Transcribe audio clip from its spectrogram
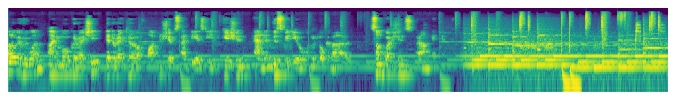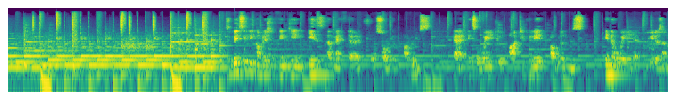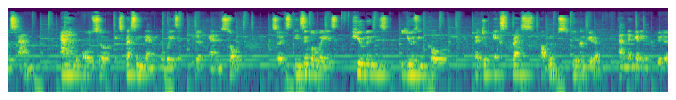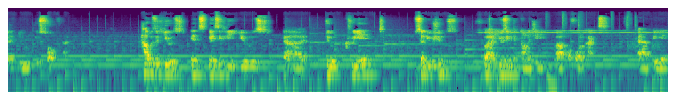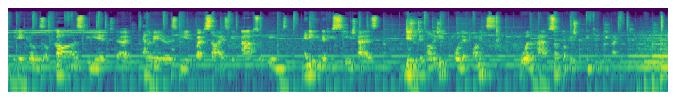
Hello everyone, I'm Mo Qureshi, the Director of Partnerships at BSD Education, and in this video, I'm going to talk about some questions around EdTech. So basically, computational thinking is a method for solving problems. Uh, it's a way to articulate problems in a way that computers understand and also expressing them in the ways that computer can solve. So it's in simple ways, humans using code to express problems to a computer and then getting a computer to, to solve that. How is it used? It's basically used uh, to create solutions uh, using technology uh, of all kinds uh, be it vehicles or cars, be it uh, elevators, be it websites, be it apps or games, anything that you see which has digital technology or electronics will have some computational thinking behind it.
